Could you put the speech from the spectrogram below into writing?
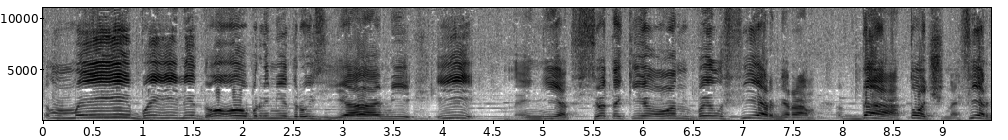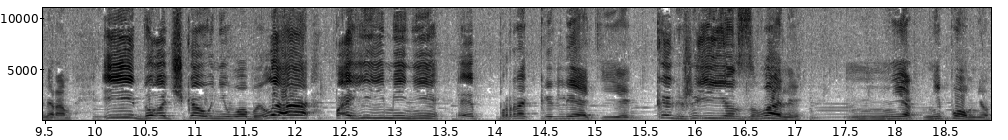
Мы были добрыми друзьями и нет, все-таки он был фермером. Да, точно, фермером. И дочка у него была по имени... Э, проклятие, как же ее звали? Нет, не помню.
